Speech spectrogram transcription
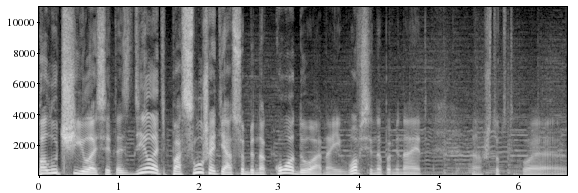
получилось это сделать. Послушайте, особенно коду, она и вовсе напоминает э, что-то такое э,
